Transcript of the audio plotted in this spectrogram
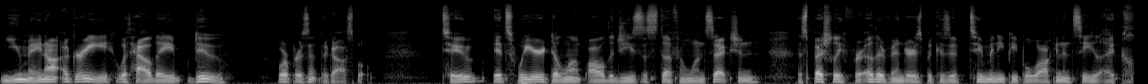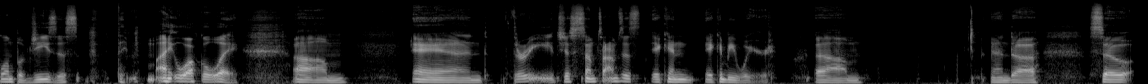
you may not agree with how they do or present the gospel. Two, it's weird to lump all the Jesus stuff in one section, especially for other vendors, because if too many people walk in and see a clump of Jesus, they might walk away. Um, and three, just sometimes it's it can it can be weird. Um, and uh, so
